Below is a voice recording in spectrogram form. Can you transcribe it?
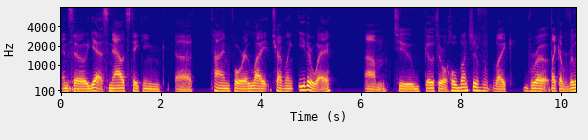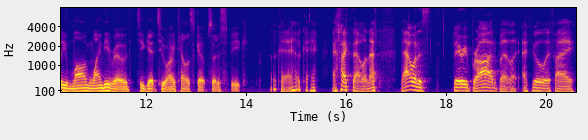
and so yes, now it's taking uh, time for light traveling either way um, to go through a whole bunch of like road, like a really long, windy road to get to our telescope, so to speak. Okay, okay, I like that one. That that one is very broad, but like I feel if I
